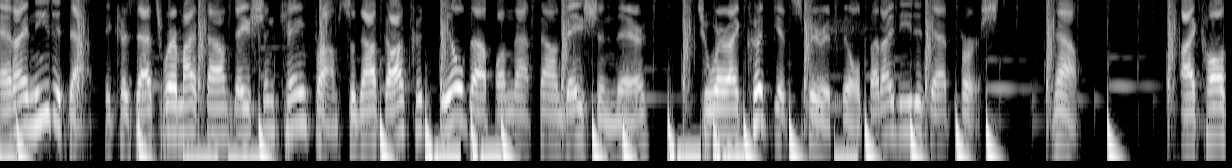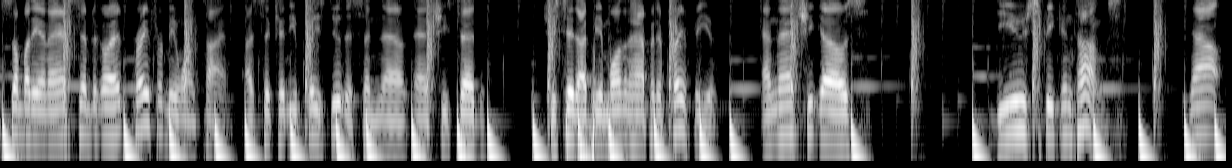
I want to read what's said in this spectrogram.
And I needed that because that's where my foundation came from. So now God could build up on that foundation there to where I could get spirit filled, but I needed that first. Now, I called somebody and I asked them to go ahead and pray for me one time. I said, "Can you please do this?" And uh, and she said, she said, "I'd be more than happy to pray for you." And then she goes, "Do you speak in tongues?" Now,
